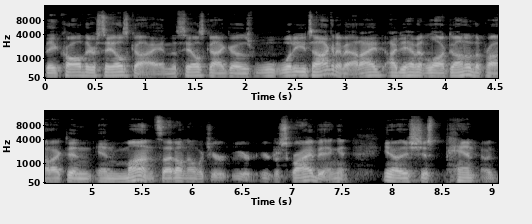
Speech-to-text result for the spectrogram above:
they call their sales guy, and the sales guy goes, well, "What are you talking about? I, I haven't logged onto the product in, in months. I don't know what you're, you're, you're describing." And you know, there's just pan,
